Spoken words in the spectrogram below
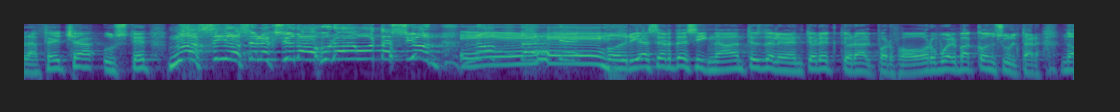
la fecha, usted no ha sido seleccionado jurado de votación. No Eh. obstante, podría ser designado antes del evento electoral. Por favor, vuelva a consultar. No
